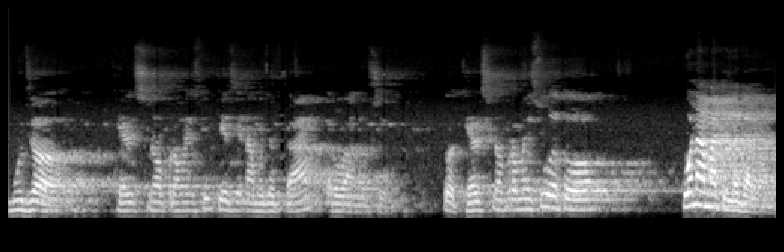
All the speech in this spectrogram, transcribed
મુજબ, થેલ્સનો પ્રમેય શું કે છે? એના મુજબ કામ કરવાનું છે. તો થેલ્સનો પ્રમેય શું હતો? કોના માટે લગાડવાનો?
